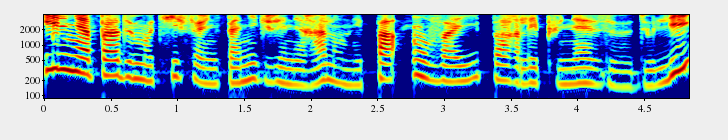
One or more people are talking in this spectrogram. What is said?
il n'y a pas de motif à une panique générale, on n'est pas envahi par les punaises de lit.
